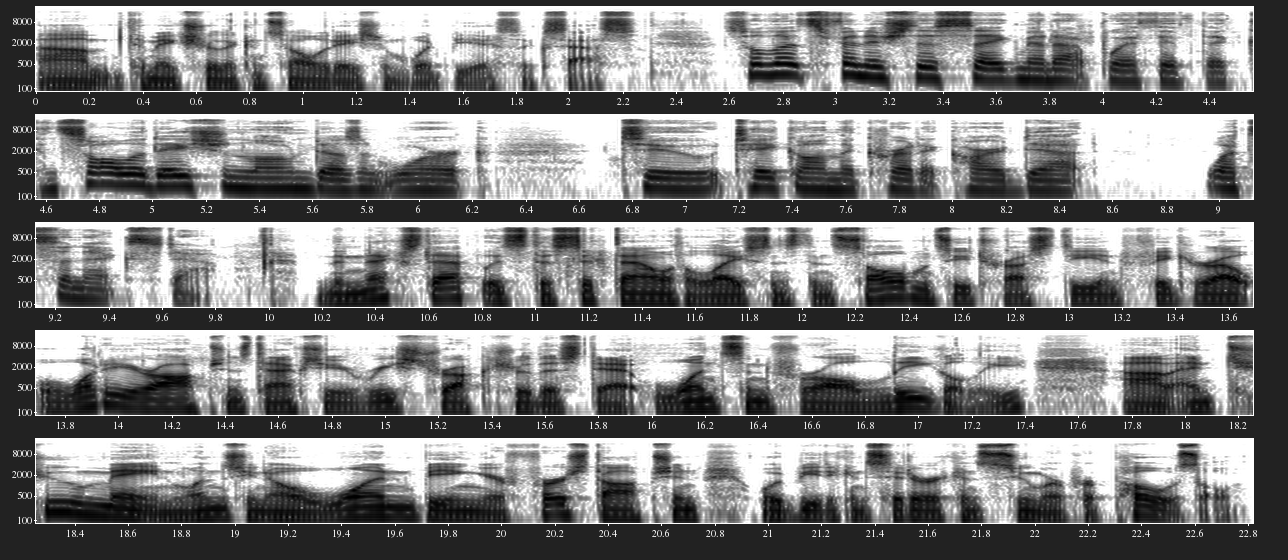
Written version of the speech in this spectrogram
um, to make sure the consolidation would be a success. So let's finish this segment up with if the consolidation loan doesn't work to take on the credit card debt, What's the next step? The next step is to sit down with a licensed insolvency trustee and figure out well, what are your options to actually restructure this debt once and for all legally. Um, and two main ones, you know, one being your first option would be to consider a consumer proposal.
